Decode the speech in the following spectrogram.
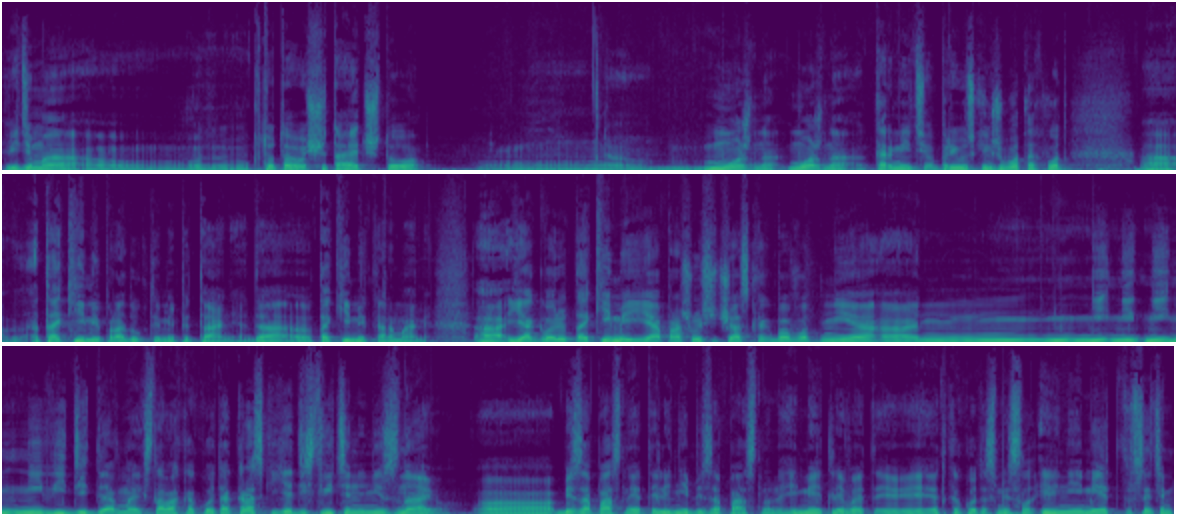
видимо, кто-то считает, что можно, можно кормить приютских животных вот а, такими продуктами питания, да, такими кормами. А, я говорю такими, я прошу сейчас как бы вот не, а, не, не, не, не видеть да, в моих словах какой-то окраски. Я действительно не знаю, безопасно это или небезопасно, имеет ли это, это какой-то смысл или не имеет. С этим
